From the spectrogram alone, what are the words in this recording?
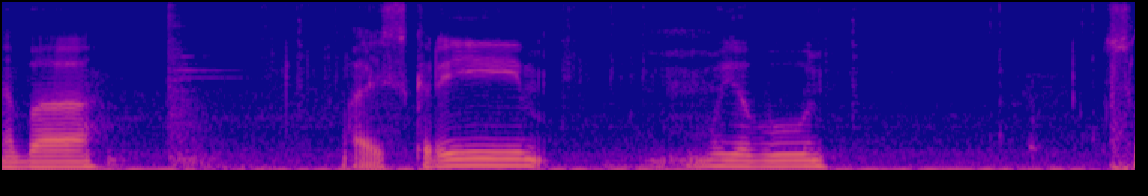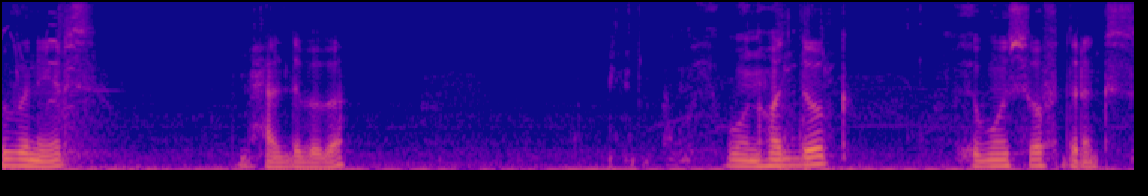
نبى آيس كريم. ويبون souvenirs. محل دببة. يبون hot dog يبون soft drinks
